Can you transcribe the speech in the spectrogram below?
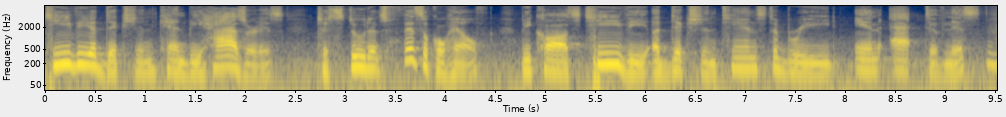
TV addiction can be hazardous to students' physical health because TV addiction tends to breed inactiveness mm.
